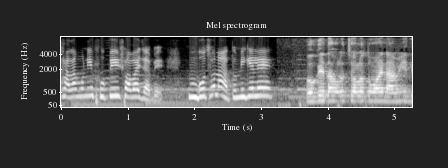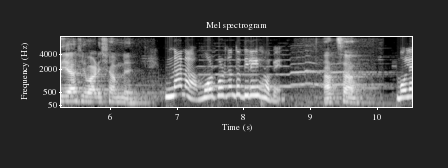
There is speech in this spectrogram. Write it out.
খালামুনি ফুপি সবাই যাবে। বোঝো না তুমি গেলে ওকে তাহলে চলো তোমায় নামিয়ে দিয়ে আসি বাড়ির সামনে। না না মোড় পর্যন্ত দিলেই হবে। আচ্ছা। বলে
